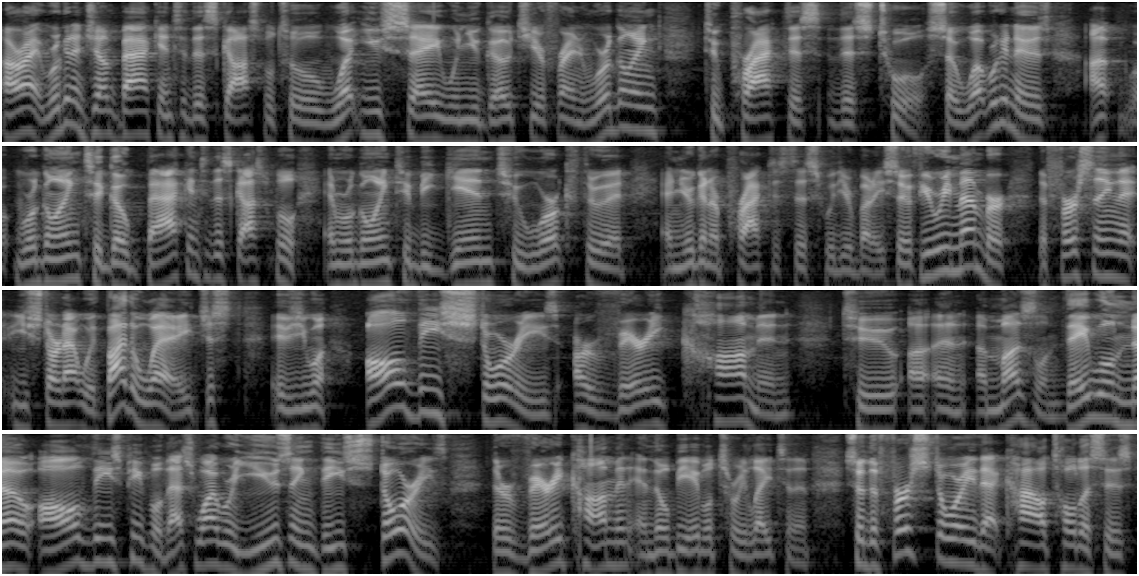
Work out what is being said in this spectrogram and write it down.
All right, we're going to jump back into this gospel tool, what you say when you go to your friend. We're going to practice this tool. So, what we're going to do is uh, we're going to go back into this gospel and we're going to begin to work through it, and you're going to practice this with your buddy. So, if you remember, the first thing that you start out with, by the way, just if you want, all these stories are very common to a, a, Muslim. They will know all these people. That's why we're using these stories. They're very common and they'll be able to relate to them. So, the first story that Kyle told us is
